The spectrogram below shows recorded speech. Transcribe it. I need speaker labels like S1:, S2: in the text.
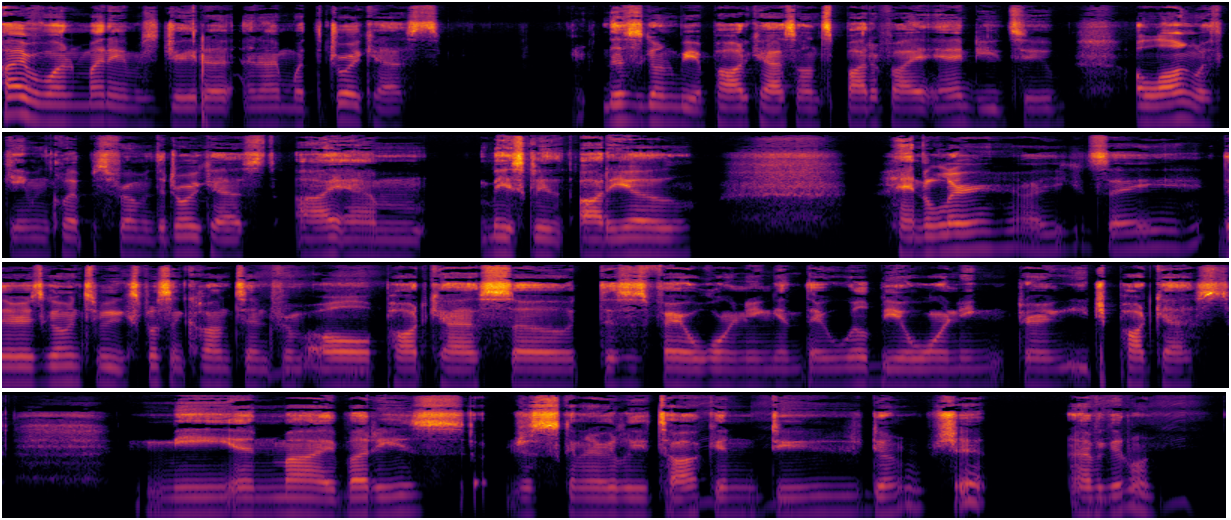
S1: Hi everyone, my name is Jada and I'm with the Joycast. This is going to be a podcast on Spotify and YouTube along with gaming clips from the Joycast. I am basically the audio handler, uh, you could say. There is going to be explicit content from all podcasts, so this is fair warning and there will be a warning during each podcast me and my buddies just gonna really talk and do dumb shit. Have a good one.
